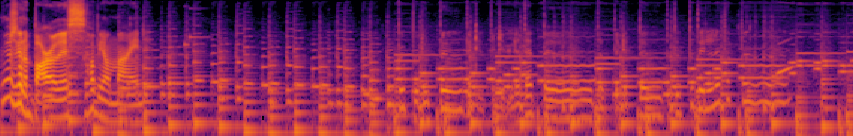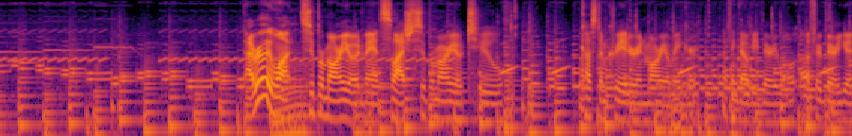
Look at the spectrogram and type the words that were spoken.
I'm just gonna borrow this. Hope you don't mind. I really want Super Mario Advance slash Super Mario 2 custom creator in Mario Maker. I think that would be very well, uh, very good.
